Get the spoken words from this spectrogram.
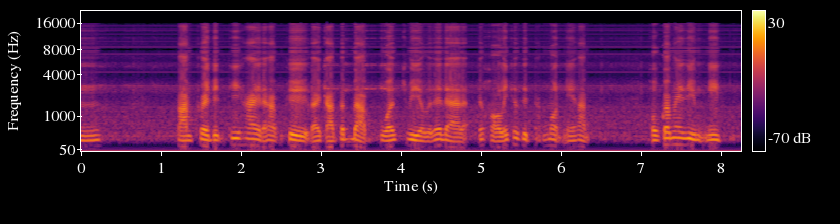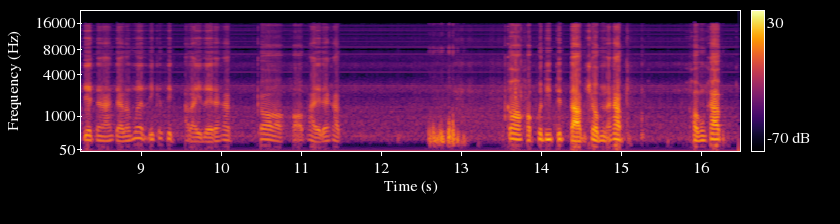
ตามเครดิตที่ให้นะครับ คือรายการต้นแบบ Watch View ได้แหละเจ้าของลิขสิทธิ์ทั้งหมดนี้ครับ ผมก็ไม่ได้มีเจตนาจะละเมิดลิขสิทธิ์อะไรเลยนะครับ ก็ขออภัยนะครับ ก็ขอบคุณที่ติดตามชมนะครับ ขอบคุณครับ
